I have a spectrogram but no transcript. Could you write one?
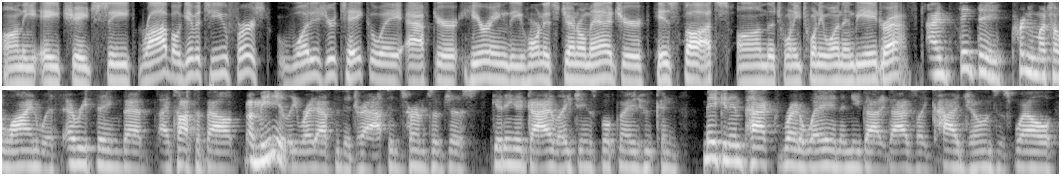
on the HHC. Rob, I'll give it to you first. What is your takeaway after hearing the Hornets general manager, his thoughts on the 2021 NBA draft? I think they pretty much align with everything that I talked about immediately right after the draft in terms of just getting a guy like James Bouknight who can make an impact right away. And then you got guys like Kai Jones as well.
